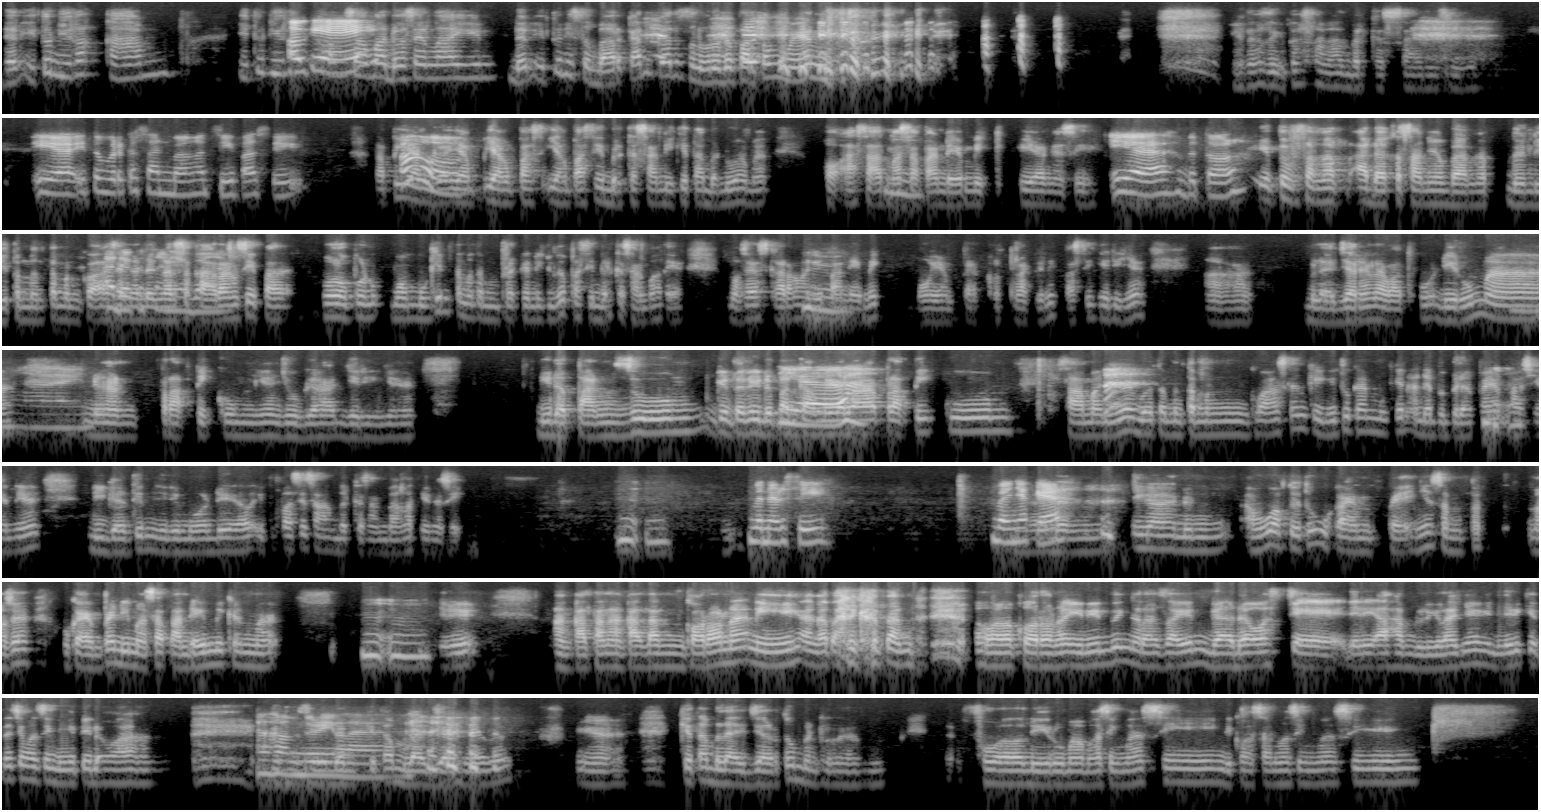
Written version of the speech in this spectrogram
dan itu direkam. Itu direkam okay. sama dosen lain dan itu disebarkan ke seluruh departemen gitu. itu itu sangat berkesan sih. Iya, itu berkesan banget sih pasti. Tapi oh. yang yang yang pas yang pasti berkesan di kita berdua, Mak, koas saat masa Hmm. pandemik, iya nggak sih? Iya, betul. Itu sangat ada kesannya banget dan di teman-teman koas Ada yang dengar sekarang sih, Pak, walaupun mungkin teman-teman preklinik juga pasti berkesan banget ya. Maksudnya sekarang lagi Hmm. pandemik, mau yang pre- preklinik pasti jadinya uh, belajarnya lewat di rumah, Online. dengan praktikumnya juga jadinya di depan Zoom, gitu di depan Iya. kamera, praktikum. Sama juga buat teman-teman koas kan kayak gitu kan mungkin ada beberapa yang pasiennya diganti menjadi model, itu pasti sangat berkesan banget ya nggak sih? Bener sih. Banyak ya. Dan iya dan aku waktu itu UKMP-nya sempet, maksudnya UKMP di masa pandemi kan, Mak. Mm-mm. Jadi angkatan-angkatan corona nih, angkatan-angkatan awal corona ini tuh ngerasain gak ada OSCE. Jadi alhamdulillahnya, jadi kita cuma CBT doang. Gitu sih. Dan Alhamdulillah. kita belajarnya tuh, ya, kita belajar tuh beneran full di rumah masing-masing, di kosan masing-masing.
